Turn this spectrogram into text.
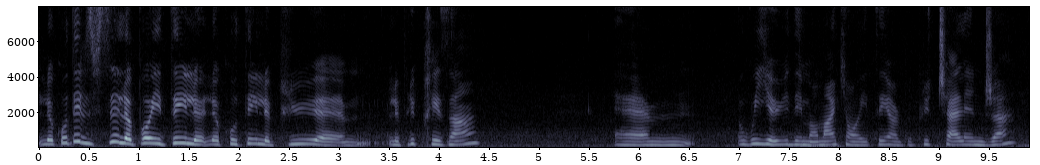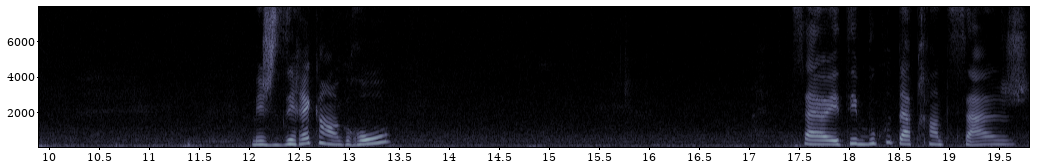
le côté difficile n'a pas été le, côté le plus, euh, le plus présent. Euh, oui, il y a eu des moments qui ont été un peu plus challengeants. Mais je dirais qu'en gros, ça a été beaucoup d'apprentissage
